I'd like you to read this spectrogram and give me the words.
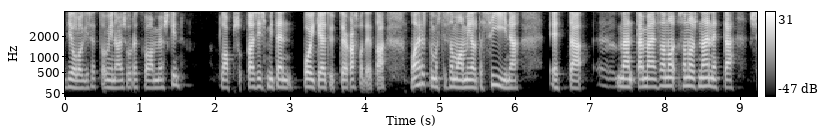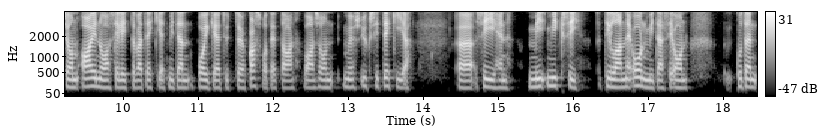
biologiset ominaisuudet, vaan myöskin lapsu, tai siis miten poikia ja tyttöjä kasvatetaan. Mä oon ehdottomasti samaa mieltä siinä, että mä, tai mä en sano, sanoisi näin, että se on ainoa selittävä tekijä, että miten poikia ja tyttöjä kasvatetaan, vaan se on myös yksi tekijä ö, siihen, mi, miksi tilanne on, mitä se on. Kuten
